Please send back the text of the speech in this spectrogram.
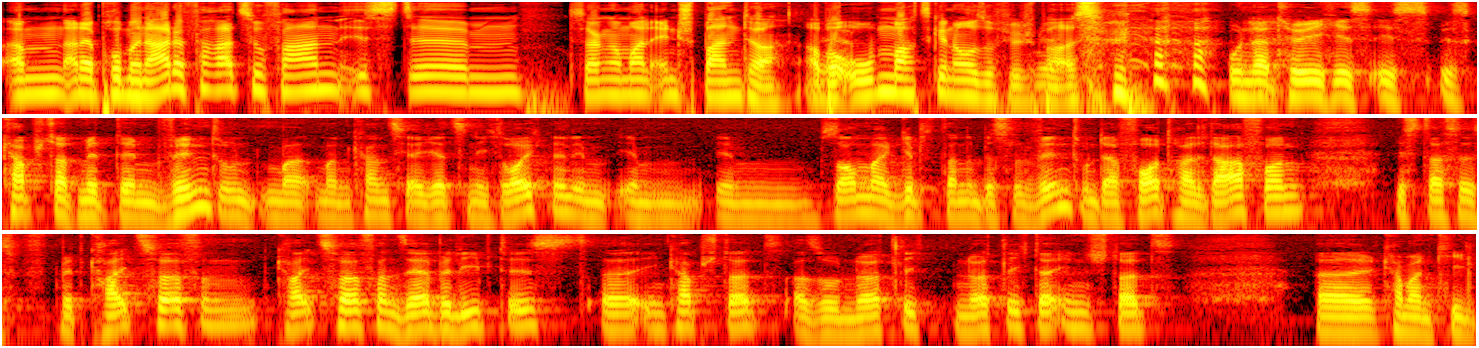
ähm, an der Promenade Fahrrad zu fahren, ist, ähm, sagen wir mal, entspannter. Aber ja. oben macht es genauso viel Spaß. Ja. Und natürlich ist, ist, ist Kapstadt mit dem Wind und man, man kann es ja jetzt nicht leugnen. Im, im, im Sommer gibt es dann ein bisschen Wind und der Vorteil davon ist, dass es mit Kitesurfen, Kitesurfern sehr beliebt ist äh, in Kapstadt, also nördlich, nördlich der Innenstadt. Äh, kann man viel,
